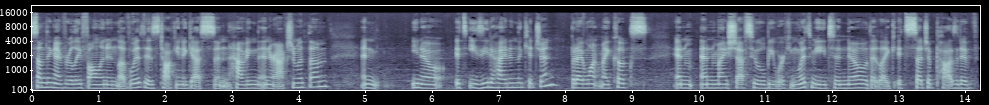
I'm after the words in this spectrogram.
something I've really fallen in love with is talking to guests and having the interaction with them. And you know, it's easy to hide in the kitchen, but I want my cooks and and my chefs who will be working with me to know that like it's such a positive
